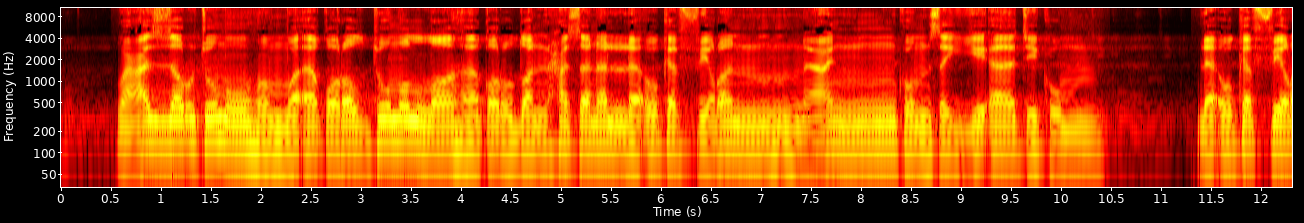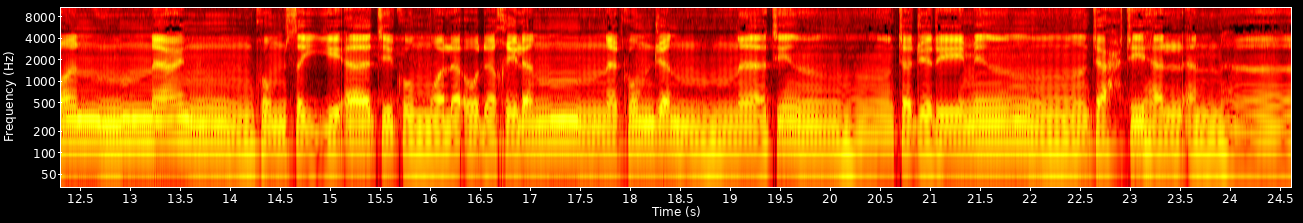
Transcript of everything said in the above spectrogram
وعزرتموهم وأقرضتم الله قرضا حسنا لأكفرن عنكم سيئاتكم لأكفرن عنكم سيئاتكم ولأدخلنكم جنات تجري من تحتها الأنهار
